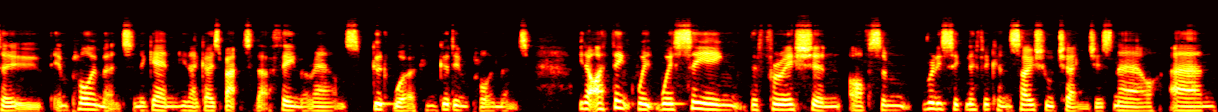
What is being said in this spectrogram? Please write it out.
to employment. And again, you know, goes back to that theme around good work and good employment you know, I think we're, we're seeing the fruition of some really significant social changes now, and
